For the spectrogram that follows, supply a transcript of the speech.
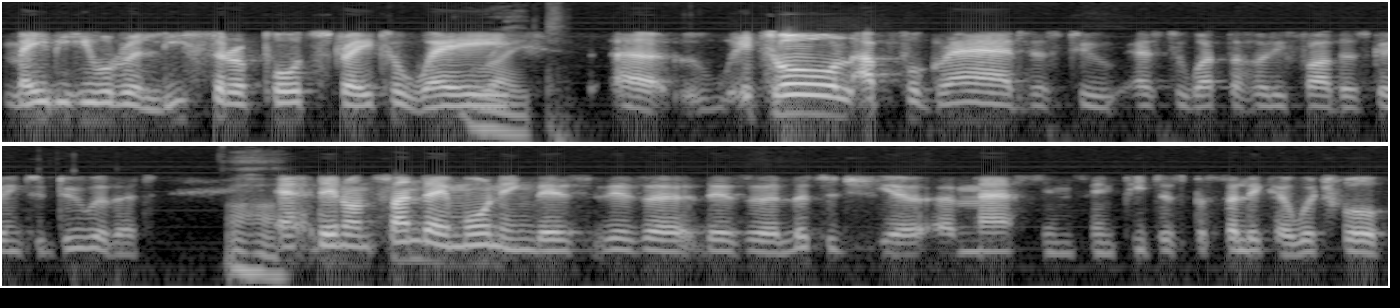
Maybe he will release the report straight away Right. uh, it's all up for grabs as to as to what the Holy Father is going to do with it. Uh-huh. And then on Sunday morning, there's there's a there's a liturgy, a, a mass in St. Peter's Basilica, which will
